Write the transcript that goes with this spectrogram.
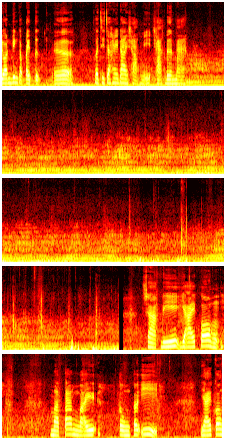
ย้อนวิ่งกลับไปตึก เออ พื่อที่จะให้ได้ฉากนี้ฉากเดินมาฉากนี้ย้ายกล้องมาตั้งไว้ตรงเก้าอี้ ย้ายกล้อง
